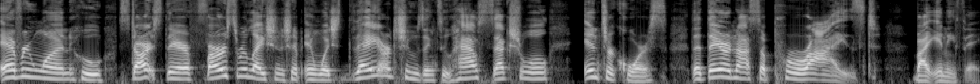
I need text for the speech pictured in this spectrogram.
everyone who starts their first relationship in which they are choosing to have sexual intercourse that they are not surprised by anything.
